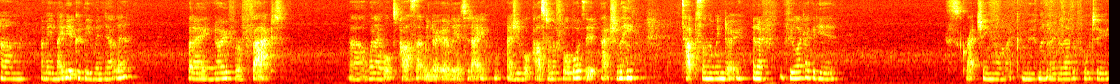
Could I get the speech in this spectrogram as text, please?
Um, I mean, maybe it could be wind out there, but I know for a fact uh, when I walked past that window earlier today, as you walk past on the floorboards, it actually taps on the window, and I feel like I could hear scratching or like movement over there before too.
